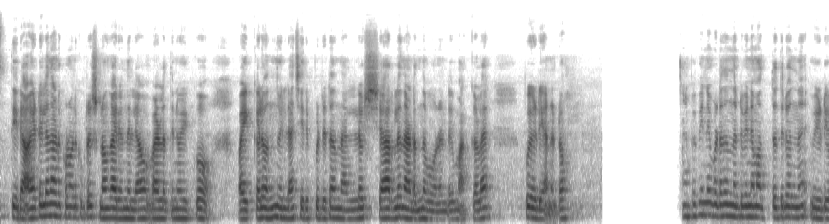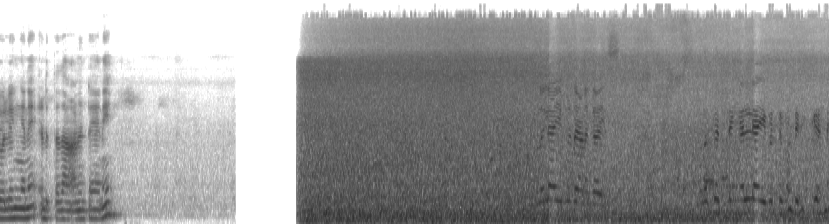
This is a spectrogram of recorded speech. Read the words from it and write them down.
സ്ഥിരമായിട്ടില്ല നടക്കണവർക്ക് പ്രശ്നവും കാര്യമൊന്നുമില്ല വെള്ളത്തിന് ഒഴിക്കോ വൈക്കലോ ഒന്നുമില്ല ചെരുപ്പിട്ടിട്ട് നല്ല ഉഷാറിൽ നടന്നു പോകുന്നുണ്ട് മക്കളെ പേടിയാണ് കേട്ടോ അപ്പോൾ പിന്നെ ഇവിടെ നിന്നിട്ട് പിന്നെ മൊത്തത്തിലൊന്ന് വീഡിയോയിൽ ഇങ്ങനെ എടുത്തതാണ് കേട്ടോ ഞാൻ ലൈവ് ഇടാണ് ഗൈസ് നമ്മളെ കെട്ടിങ്ങൽ ലൈവ് ഇട്ടുകൊണ്ടിരിക്കുകയാണ്.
